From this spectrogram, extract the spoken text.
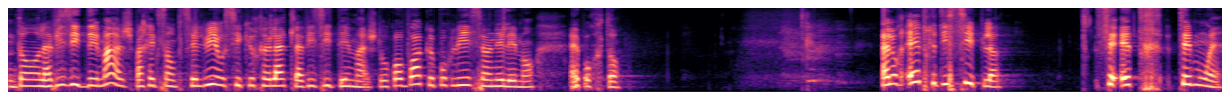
dans la visite des mages, par exemple. C'est lui aussi qui relate la visite des mages. Donc on voit que pour lui, c'est un élément important. Alors être disciple, c'est être témoin.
